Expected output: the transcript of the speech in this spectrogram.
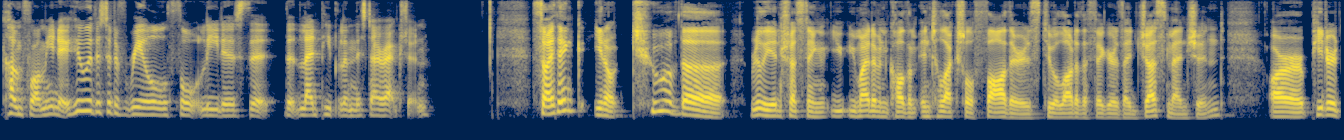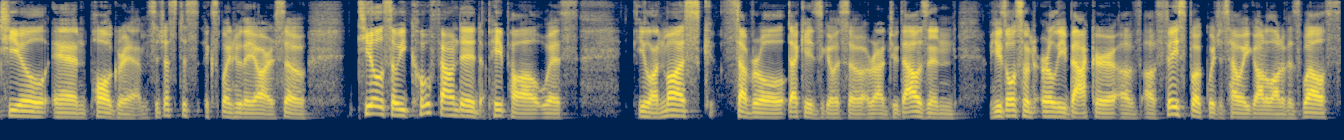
come from? You know, who are the sort of real thought leaders that that led people in this direction? So I think, you know, two of the really interesting, you, you might even call them intellectual fathers to a lot of the figures I just mentioned, are Peter Thiel and Paul Graham. So just to explain who they are. So Thiel, so he co-founded PayPal with Elon Musk several decades ago, so around 2000. He's also an early backer of, of Facebook, which is how he got a lot of his wealth.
